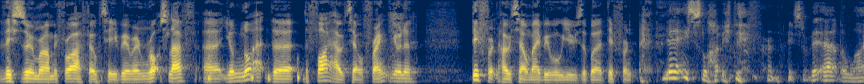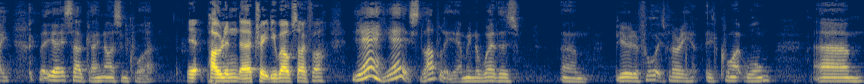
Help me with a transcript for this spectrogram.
This is Umar Army for IFL TV. We're in Wroclaw. Uh, you're not at the, the Fight Hotel, Frank. You're in a different hotel. Maybe we'll use the word different. Yeah, it's slightly different. It's a bit out of the way, but yeah, it's okay, nice and quiet. yeah, Poland uh, treated you well so far. Yeah, yeah, it's lovely. I mean, the weather's um, beautiful. It's very, it's quite warm, um,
